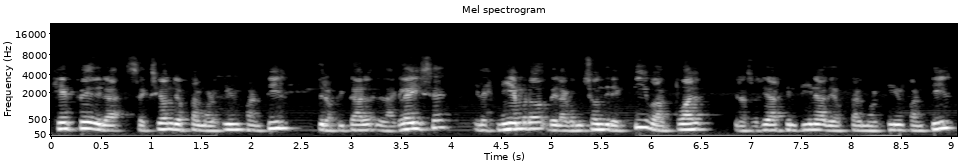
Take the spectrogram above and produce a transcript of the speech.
jefe de la sección de oftalmología infantil del Hospital La Gleice. Él es miembro de la comisión directiva actual de la Sociedad Argentina de Oftalmología Infantil.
